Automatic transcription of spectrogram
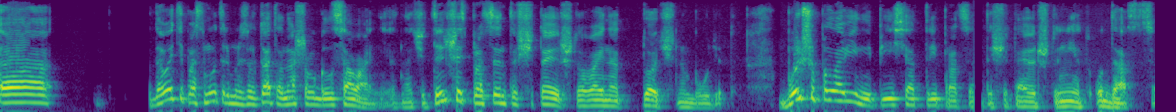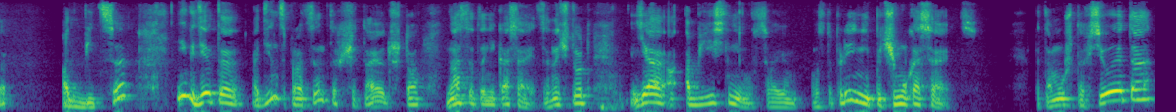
э, давайте посмотрим результаты нашего голосования. Значит, 36% считают, что война точно будет. Больше половины, 53% считают, что нет, удастся отбиться. И где-то 11% считают, что нас это не касается. Значит, вот я объяснил в своем выступлении, почему касается. Потому что все это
